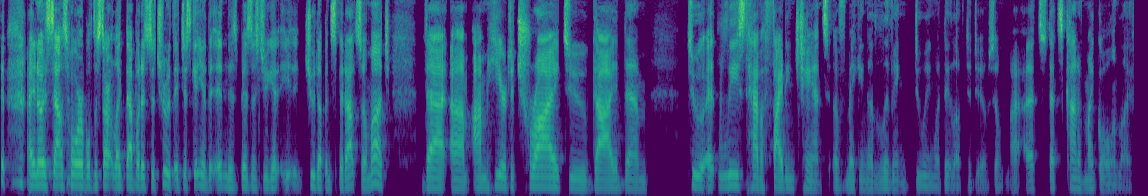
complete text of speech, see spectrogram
I know it sounds horrible to start like that, but it's the truth. It just get you know, in this business you get chewed up and spit out so much that um, I'm here to try to guide them to at least have a fighting chance of making a living doing what they love to do. So I, that's that's kind of my goal in life.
